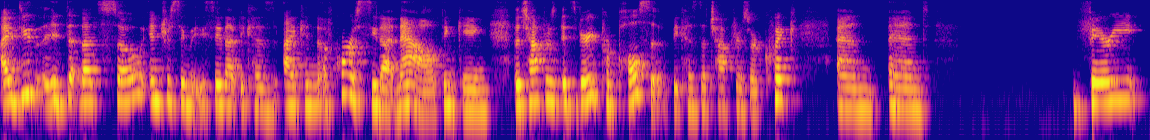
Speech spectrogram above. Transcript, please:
I do it, that's so interesting that you say that because I can of course see that now thinking the chapters it's very propulsive because the chapters are quick and and very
